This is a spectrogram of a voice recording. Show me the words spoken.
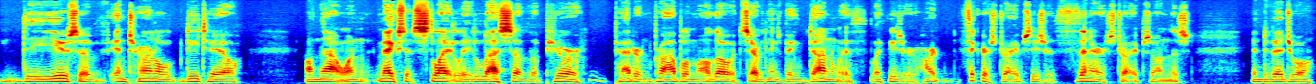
the use of internal detail on that one makes it slightly less of a pure pattern problem, although it's everything's being done with like these are hard, thicker stripes. These are thinner stripes on this individual.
